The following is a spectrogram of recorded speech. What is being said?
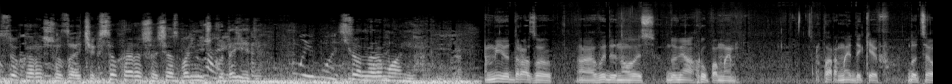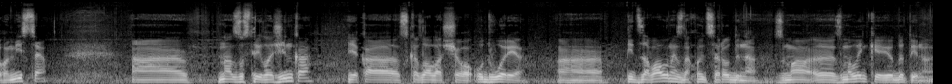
Все хорошо, зайчик, все хорошо. Сейчас больничку доедем. Все нормально. Ми відразу е, видвинулись двома групами парамедиків до цього місця. Е, Нас зустріла жінка, яка сказала, що у дворі е, під завалами знаходиться родина з ма- з маленькою дитиною,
